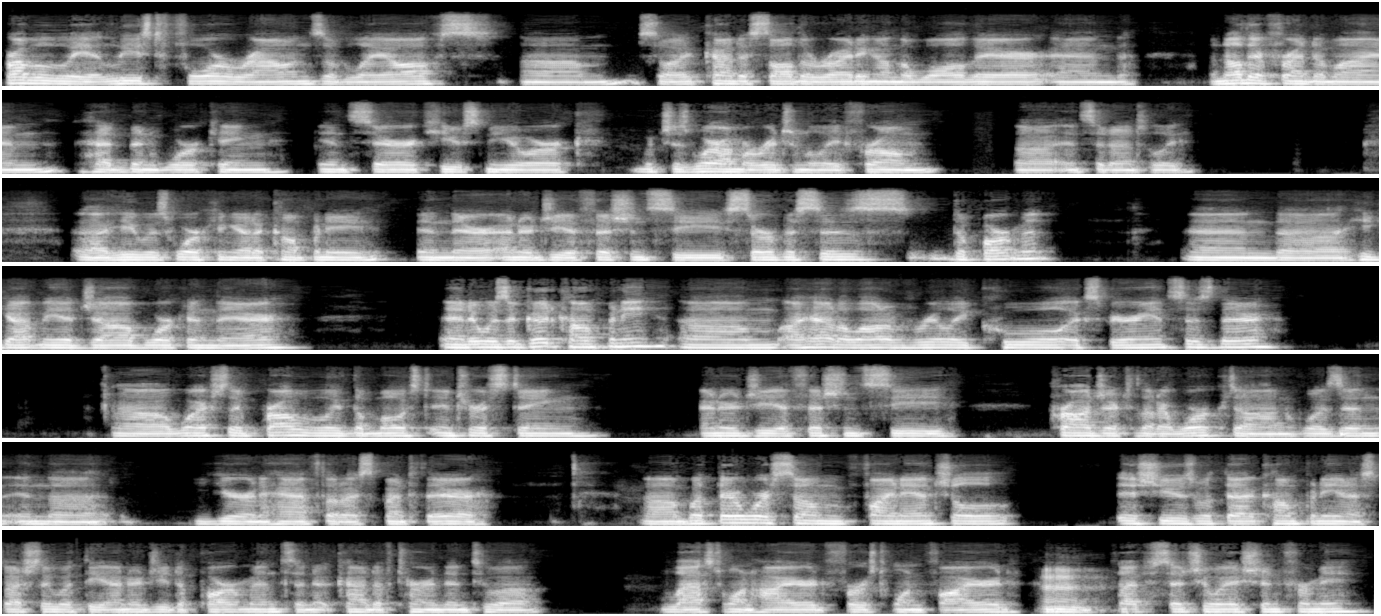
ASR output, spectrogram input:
probably at least four rounds of layoffs. Um, so I kind of saw the writing on the wall there. And another friend of mine had been working in Syracuse, New York, which is where I'm originally from, uh, incidentally. Uh, he was working at a company in their energy efficiency services department, and uh, he got me a job working there. And it was a good company. Um, I had a lot of really cool experiences there. Uh, well, actually, probably the most interesting energy efficiency project that I worked on was in in the year and a half that I spent there. Um, but there were some financial issues with that company and especially with the energy departments, and it kind of turned into a last one hired first one fired mm. type of situation for me.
